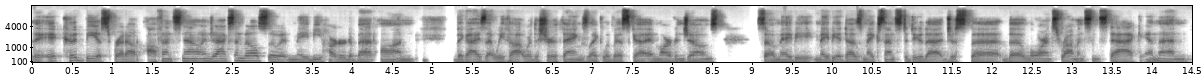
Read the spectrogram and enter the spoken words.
it could be a spread out offense now in Jacksonville. So it may be harder to bet on the guys that we thought were the sure things like Laviska and Marvin Jones. So maybe maybe it does make sense to do that. Just the the Lawrence Robinson stack, and then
